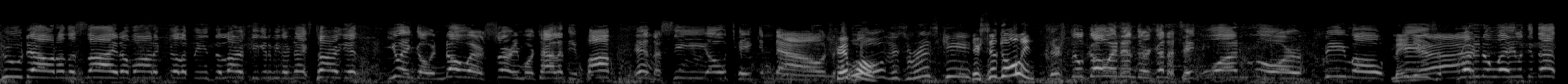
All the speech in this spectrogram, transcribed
two down on the side of Onyx Philippines. Delarski gonna be their next target. You ain't going nowhere, sir. Immortality pop and the CEO taken down. Triple. Oh, this is risky. They're still going. They're still going and They're gonna take one more. Bimo is running away. Look at that.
